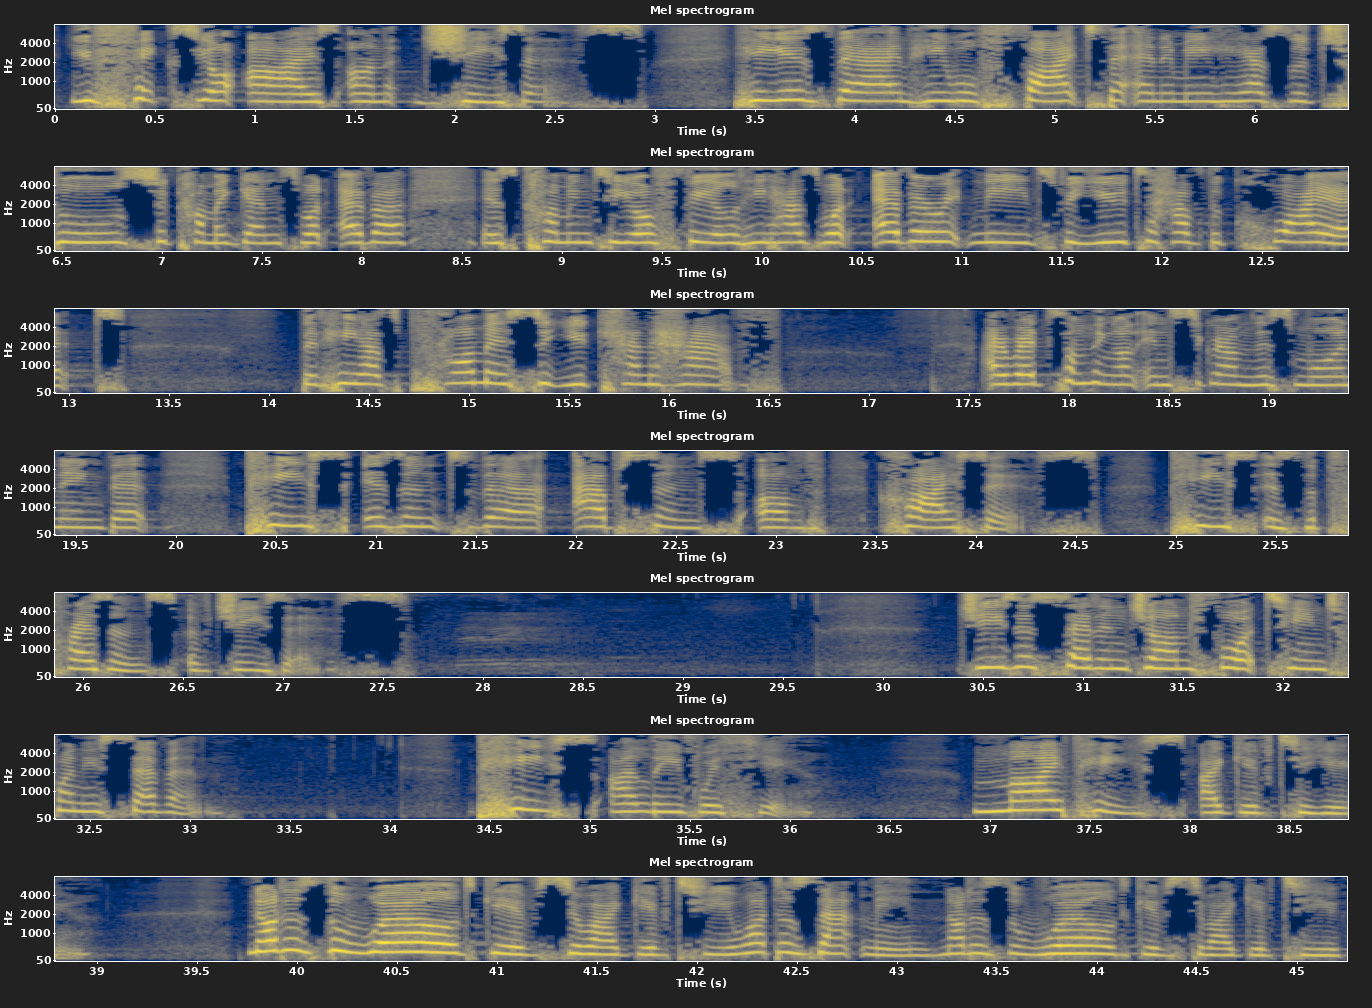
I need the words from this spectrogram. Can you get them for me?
You fix your eyes on Jesus. He is there and He will fight the enemy. He has the tools to come against whatever is coming to your field. He has whatever it needs for you to have the quiet that He has promised that you can have. I read something on Instagram this morning that peace isn't the absence of crisis, peace is the presence of Jesus. Jesus said in John 14 27, Peace I leave with you, my peace I give to you. Not as the world gives, do I give to you. What does that mean? Not as the world gives, do I give to you.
